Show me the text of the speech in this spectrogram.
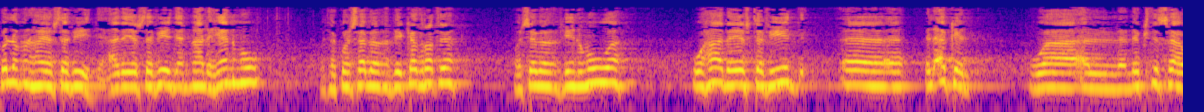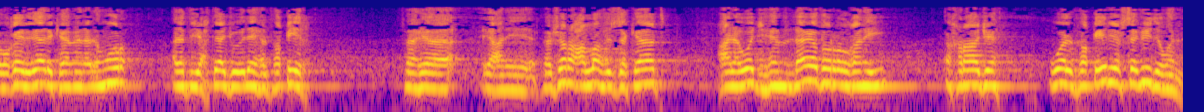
كل منها يستفيد. هذا يستفيد أن ماله ينمو وتكون سببا في كثرته وسببا في نموه وهذا يستفيد آه، الأكل والاكتساء وغير ذلك من الأمور التي يحتاج إليها الفقير. فهي يعني فشرع الله الزكاة على وجه لا يضر الغني إخراجه والفقير يستفيد منه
